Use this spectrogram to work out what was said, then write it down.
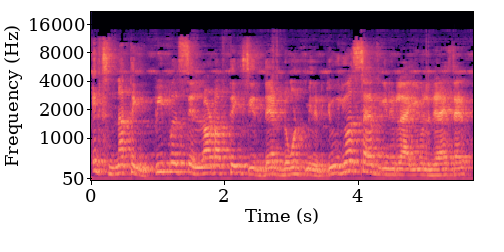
It's nothing. People say a lot of things if they don't mean it. You yourself you like you will realize that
